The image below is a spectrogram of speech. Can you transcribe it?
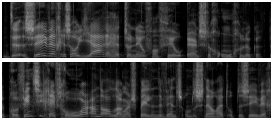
De zeeweg is al jaren het toneel van veel ernstige ongelukken. De provincie geeft gehoor aan de al langer spelende wens om de snelheid op de zeeweg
